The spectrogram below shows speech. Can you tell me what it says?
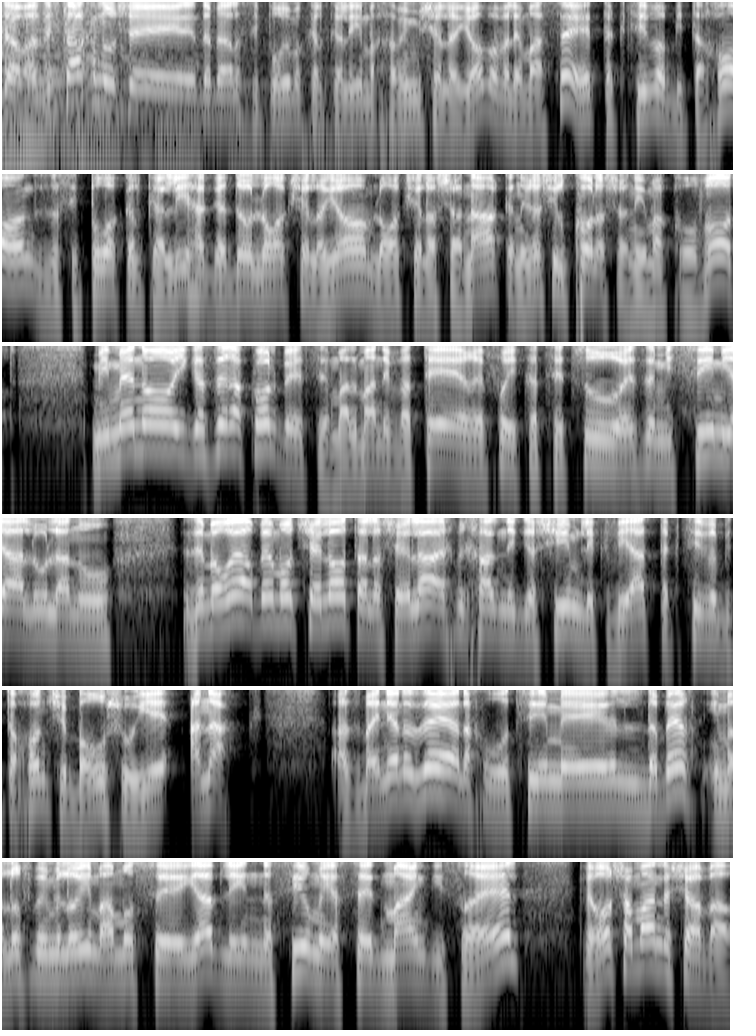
טוב, אז הבטחנו שנדבר על הסיפורים הכלכליים החמים של היום, אבל למעשה תקציב הביטחון זה הסיפור הכלכלי הגדול לא רק של היום, לא רק של השנה, כנראה של כל השנים הקרובות. ממנו ייגזר הכל בעצם, על מה נוותר, איפה יקצצו, איזה מיסים יעלו לנו. זה מעורר הרבה מאוד שאלות על השאלה איך בכלל ניגשים לקביעת תקציב הביטחון שברור שהוא יהיה ענק. אז בעניין הזה אנחנו רוצים אה, לדבר עם אלוף במילואים עמוס אה, ידלין, נשיא ומייסד MIND ישראל, וראש אמ"ן לשעבר.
